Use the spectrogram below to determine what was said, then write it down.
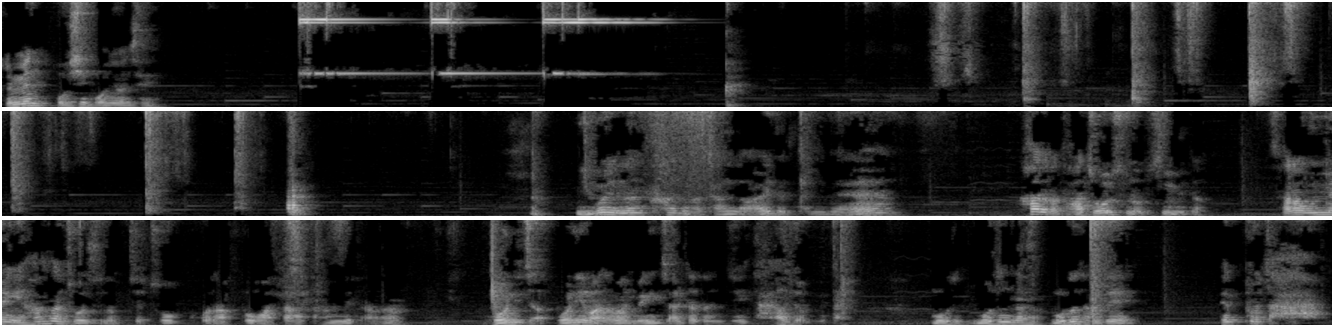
그러면 55년생. 이번에는 카드가 잘 나와야 될 텐데 카드가 다 좋을 수는 없습니다. 사람 운명이 항상 좋을 수는 없죠. 좋고 나쁘고 왔다 갔다 합니다. 본이, 본이 많으면 명이 짧다든지 다양하게 옵니다. 모든, 모든, 모든 상대 100%다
